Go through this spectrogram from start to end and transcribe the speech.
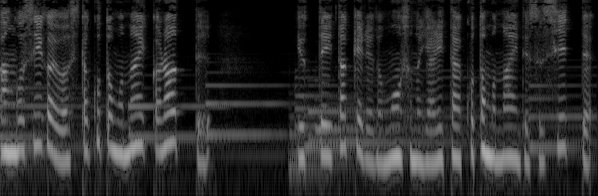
看護師以外はしたこともないからって言っていたけれども、そのやりたいこともないですしって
